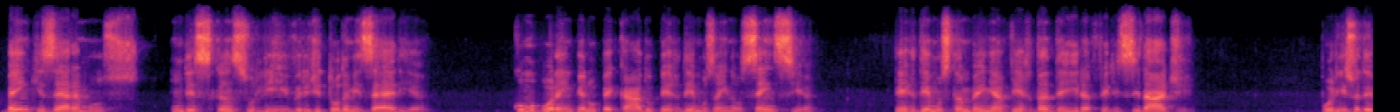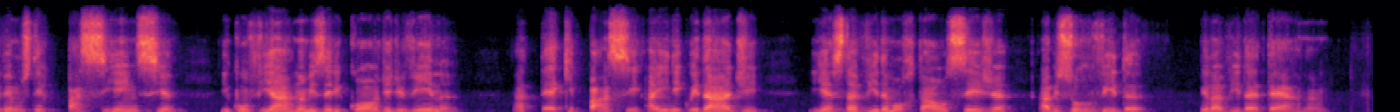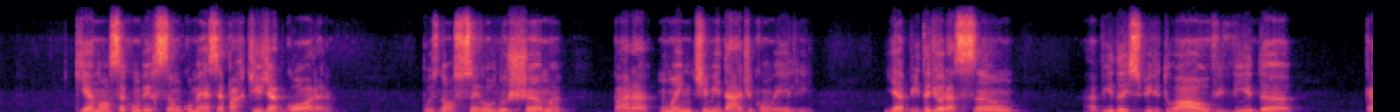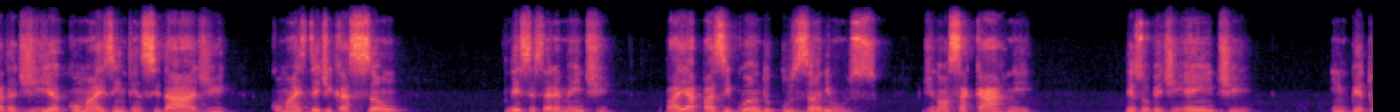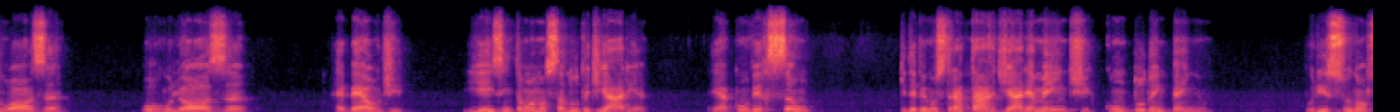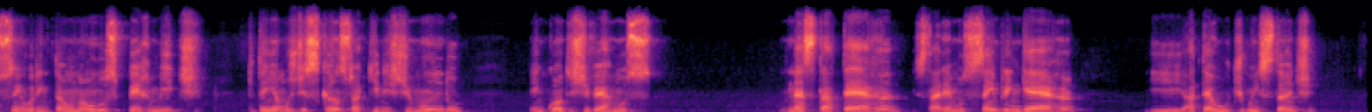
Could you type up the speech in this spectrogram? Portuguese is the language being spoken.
Bem quiséramos um descanso livre de toda miséria, como, porém, pelo pecado perdemos a inocência, perdemos também a verdadeira felicidade. Por isso devemos ter paciência e confiar na misericórdia divina até que passe a iniquidade e esta vida mortal seja absorvida pela vida eterna. Que a nossa conversão comece a partir de agora, pois nosso Senhor nos chama para uma intimidade com Ele. E a vida de oração, a vida espiritual vivida cada dia com mais intensidade, com mais dedicação, necessariamente vai apaziguando os ânimos de nossa carne desobediente, impetuosa, orgulhosa, rebelde. E eis então a nossa luta diária, é a conversão que devemos tratar diariamente com todo empenho. Por isso, nosso Senhor então não nos permite que tenhamos descanso aqui neste mundo enquanto estivermos Nesta terra estaremos sempre em guerra e até o último instante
